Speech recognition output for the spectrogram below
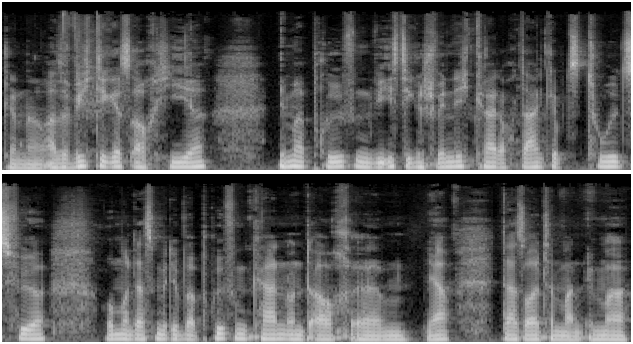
Genau. Also wichtig ist auch hier immer prüfen, wie ist die Geschwindigkeit. Auch da gibt's Tools für, wo man das mit überprüfen kann und auch, ähm, ja, da sollte man immer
